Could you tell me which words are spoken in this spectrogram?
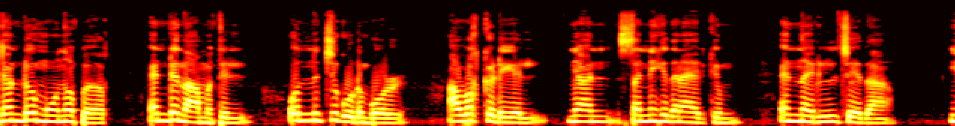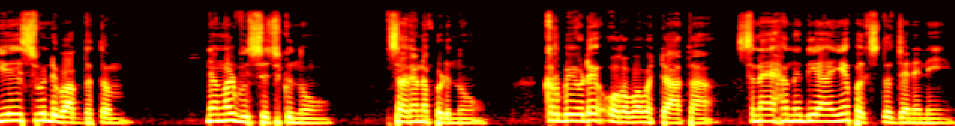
രണ്ടോ മൂന്നോ പേർ എന്റെ നാമത്തിൽ ഒന്നിച്ചു കൂടുമ്പോൾ അവർക്കിടയിൽ ഞാൻ സന്നിഹിതനായിരിക്കും എന്നരുൾ ചെയ്ത യേശുവിന്റെ വാഗ്ദത്തം ഞങ്ങൾ വിശ്വസിക്കുന്നു ശരണപ്പെടുന്നു. കൃപയുടെ ഉറവ പറ്റാത്ത സ്നേഹനിധിയായ പരിശുദ്ധ ജനനി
